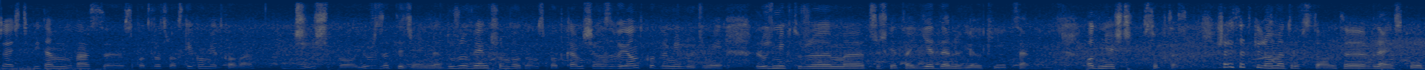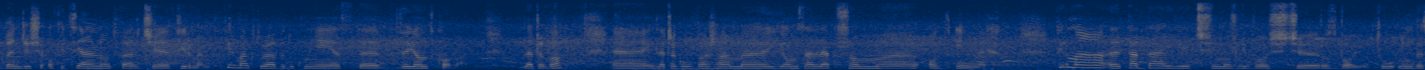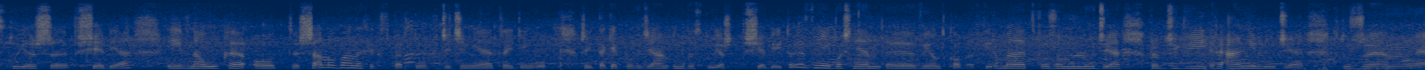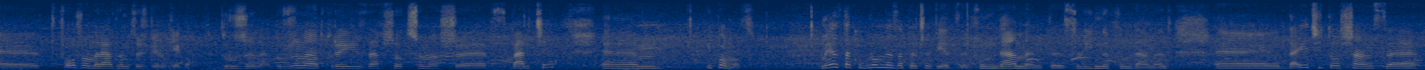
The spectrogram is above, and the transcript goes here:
Cześć, witam Was z podwrocławskiego Mietkowa. Dziś, bo już za tydzień, na dużo większą wodą spotkam się z wyjątkowymi ludźmi, ludźmi, którym przyświeca jeden wielki cel odnieść sukces. 600 km stąd, w Gdańsku, odbędzie się oficjalne otwarcie firmy. Firma, która według mnie jest wyjątkowa. Dlaczego? E, I dlaczego uważam ją za lepszą e, od innych? Firma e, ta daje Ci możliwość e, rozwoju. Tu inwestujesz e, w siebie i w naukę od szanowanych ekspertów w dziedzinie tradingu. Czyli tak jak powiedziałam, inwestujesz w siebie i to jest w niej właśnie wyjątkowe. Firmę tworzą ludzie, prawdziwi, realni ludzie, którzy tworzą razem coś wielkiego. Drużynę. Drużynę, od której zawsze otrzymasz wsparcie i pomoc. Mając tak ogromne zaplecze wiedzy, fundament, e, solidny fundament, e, daje Ci to szansę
